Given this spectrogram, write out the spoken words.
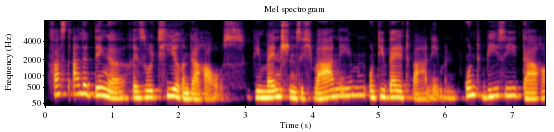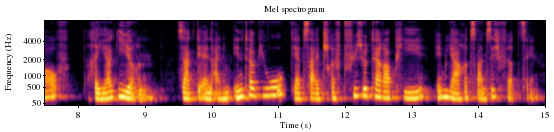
Fast alle Dinge resultieren daraus, wie Menschen sich wahrnehmen und die Welt wahrnehmen und wie sie darauf reagieren, sagt er in einem Interview der Zeitschrift Physiotherapie im Jahre 2014.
